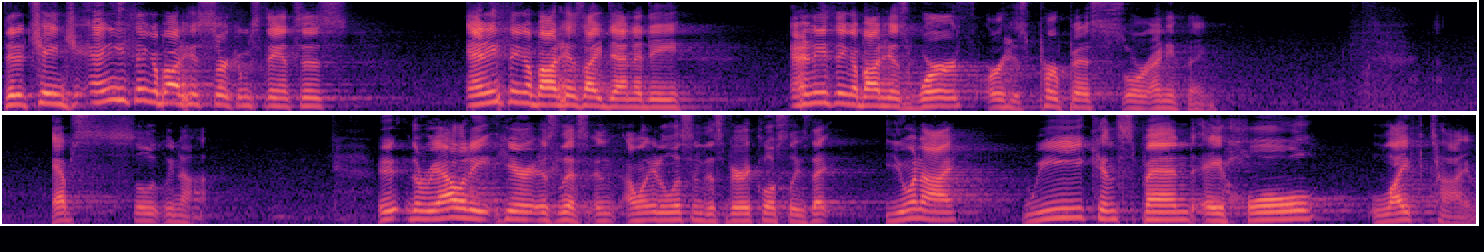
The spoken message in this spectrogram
Did it change anything about his circumstances? Anything about his identity? Anything about his worth or his purpose or anything? Absolutely not. It, the reality here is this, and I want you to listen to this very closely, is that you and I, we can spend a whole lifetime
